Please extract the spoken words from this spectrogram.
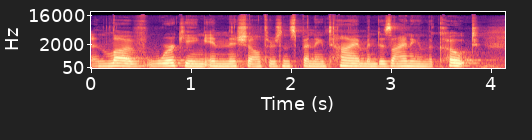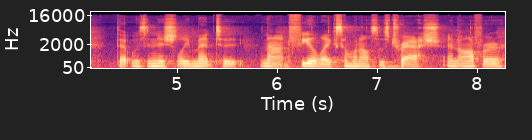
in love working in the shelters and spending time and designing the coat that was initially meant to not feel like someone else's trash and offer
